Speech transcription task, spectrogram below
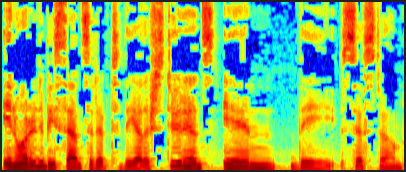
in order to be sensitive to the other students in the system,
